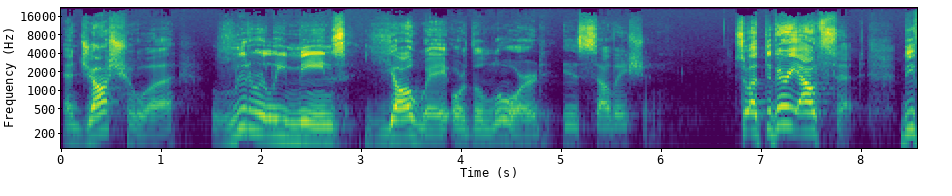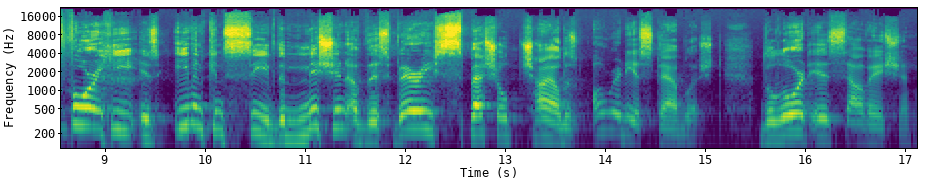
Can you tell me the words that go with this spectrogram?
And Joshua literally means Yahweh or the Lord is salvation. So at the very outset, before he is even conceived, the mission of this very special child is already established. The Lord is salvation.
